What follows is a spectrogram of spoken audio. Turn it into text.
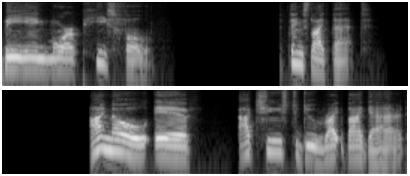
being more peaceful, things like that. I know if I choose to do right by God,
